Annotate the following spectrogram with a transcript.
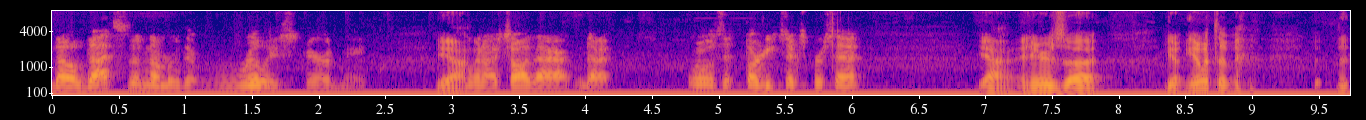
No, that's the number that really scared me. Yeah. When I saw that that what was it, thirty six percent? Yeah, and here's uh, you know, you know what the, the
